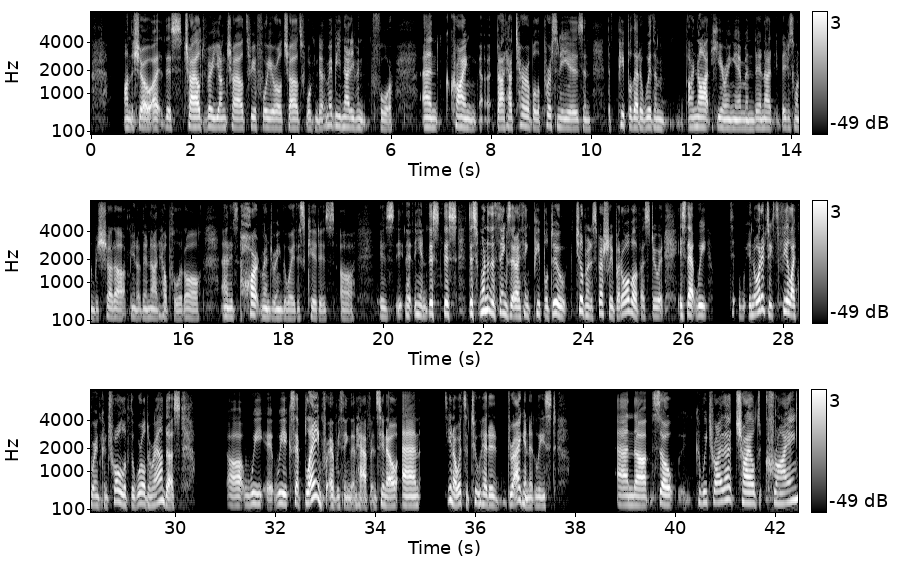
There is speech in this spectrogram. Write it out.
on the show. Uh, this child, very young child, three or four year old child's walking down, maybe not even four, and crying about how terrible a person he is, and the people that are with him are not hearing him, and they're not. They just want him to be shut up. You know, they're not helpful at all, and it's heart rendering the way this kid is. Uh, is you know, this this this one of the things that I think people do, children especially, but all of us do it, is that we, in order to feel like we're in control of the world around us, uh, we we accept blame for everything that happens, you know, and you know it's a two-headed dragon at least. And uh, so, could we try that? Child crying.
